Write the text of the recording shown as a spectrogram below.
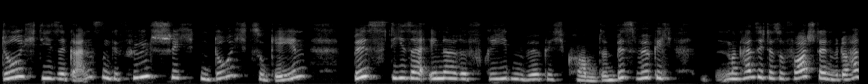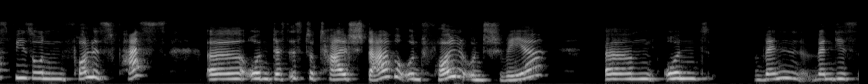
durch diese ganzen Gefühlsschichten durchzugehen, bis dieser innere Frieden wirklich kommt. Und bis wirklich, man kann sich das so vorstellen, du hast wie so ein volles Fass äh, und das ist total starr und voll und schwer. Ähm, und wenn, wenn dies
